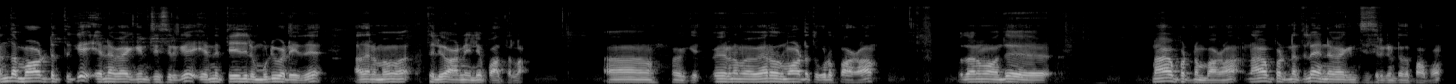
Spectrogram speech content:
அந்த மாவட்டத்துக்கு என்ன வேகன்சிஸ் இருக்குது என்ன தேதியில் முடிவடையுது அதை நம்ம தெளிவாக ஆன்லைன்லேயே பார்த்துடலாம். ஓகே வேறு நம்ம வேறு ஒரு மாவட்டத்துக்கு கூட பார்க்கலாம். உதாரணமாக வந்து நாகப்பட்டினம் பார்க்கலாம். நாகப்பட்டினத்தில் என்ன வேகன்சிஸ் இருக்குன்றதை பார்ப்போம்.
